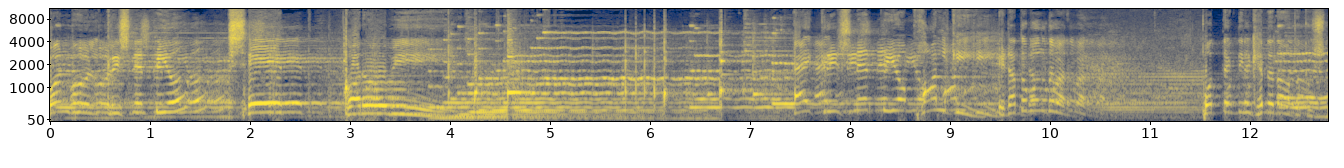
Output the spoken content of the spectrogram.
কোন ফুল কৃষ্ণের প্রিয়? শ্বেত করবি। এই কৃষ্ণের প্রিয় ফল কি? এটা তো বলতে পারবে। প্রত্যেকদিন খেতে দাও তো কৃষ্ণ।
